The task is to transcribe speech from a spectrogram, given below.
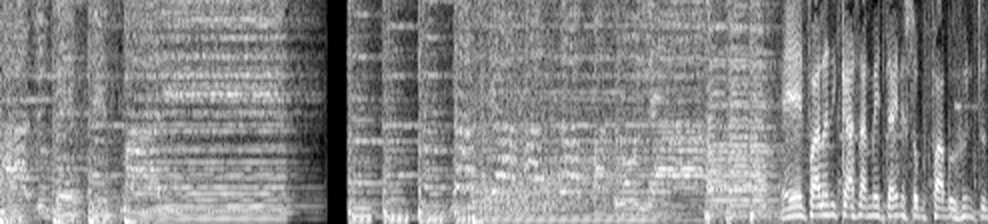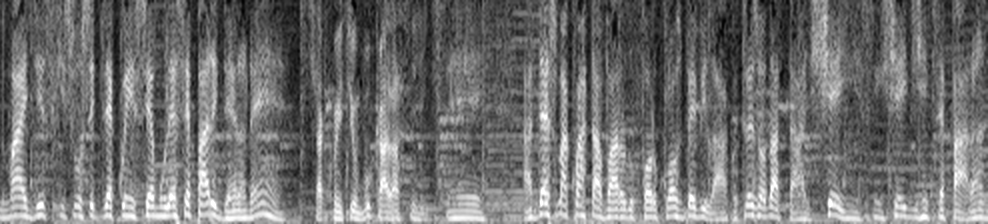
Rádio Verdes Maris Nas garras da patrulha É, falando em casamento ainda sobre o Fábio Júnior e tudo mais, disse que se você quiser conhecer a mulher, separe dela, né? Já conheci um bocado assim. É. A 14 vara do Fórum Clóvis Bevilacqua, 3 horas da tarde, cheinho, assim, cheio de gente separando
